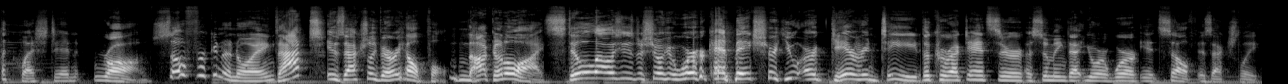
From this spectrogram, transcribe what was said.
the question wrong. So freaking annoying. That is actually very helpful. Not gonna lie. Still allows you to show your work and make sure you are guaranteed the correct answer, assuming that your work itself itself is actually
